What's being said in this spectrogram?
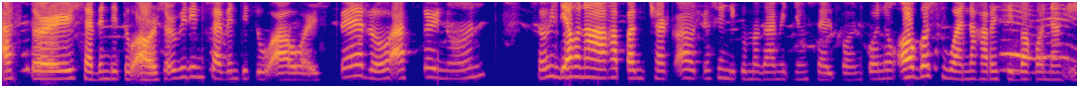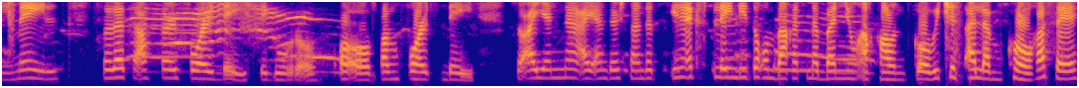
after 72 hours or within 72 hours. Pero, after nun, So, hindi ako nakakapag-check out kasi hindi ko magamit yung cellphone ko. Noong August 1, naka-receive ako ng email. So, that's after 4 days siguro. Oo, pang 4th day. So, ayan na. I understand that. Ina-explain dito kung bakit naban yung account ko, which is alam ko. Kasi,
